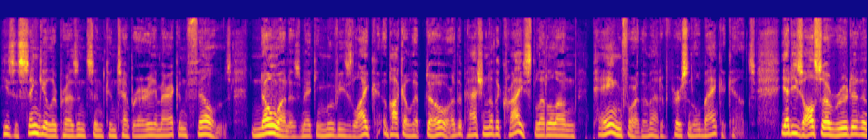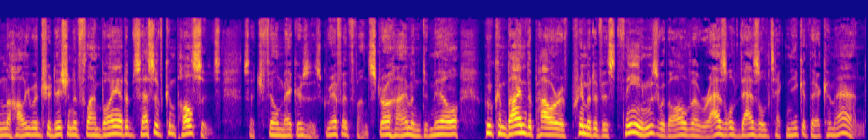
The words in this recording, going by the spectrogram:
he's a singular presence in contemporary American films. No one is making movies like Apocalypto or The Passion of the Christ, let alone paying for them out of personal bank accounts. Yet he's also rooted in the Hollywood tradition of flamboyant obsessive compulsives, such filmmakers as Griffith, von Stroheim, and DeMille, who combined the power of primitivist themes with all the razzle-dazzle technique at their command.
